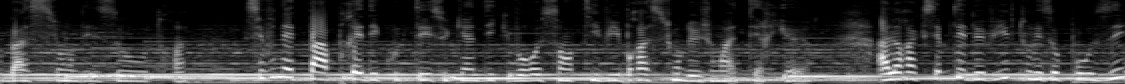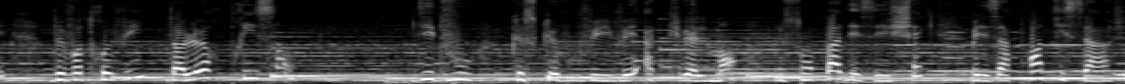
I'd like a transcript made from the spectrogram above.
des autres, si vous n'êtes pas prêt d'écouter ce qu'indiquent vos ressentis, vibrations de joie intérieure, alors acceptez de vivre tous les opposés de votre vie dans leur prison. Dites-vous que ce que vous vivez actuellement ne sont pas des échecs, mais des apprentissages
